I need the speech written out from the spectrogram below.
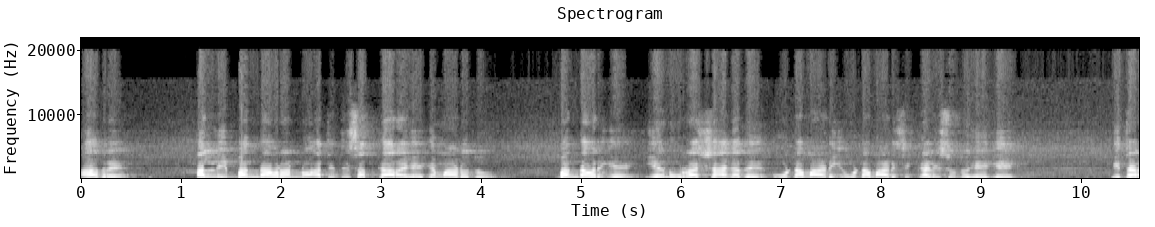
ಆದರೆ ಅಲ್ಲಿ ಬಂದವರನ್ನು ಅತಿಥಿ ಸತ್ಕಾರ ಹೇಗೆ ಮಾಡೋದು? ಬಂದವರಿಗೆ ಏನು ರಶ್ ಆಗದೆ ಊಟ ಮಾಡಿ, ಊಟ ಮಾಡಿಸಿ ಕಳಿಸುವುದು ಹೇಗೆ? ಇತರ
